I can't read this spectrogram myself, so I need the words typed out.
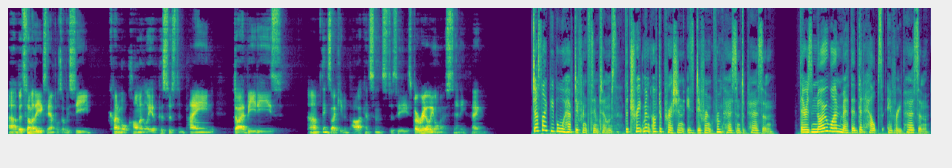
Uh, but some of the examples that we see kind of more commonly are persistent pain, diabetes, um, things like even Parkinson's disease, but really almost anything. Just like people will have different symptoms, the treatment of depression is different from person to person. There is no one method that helps every person,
